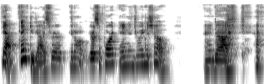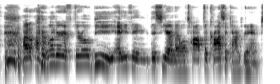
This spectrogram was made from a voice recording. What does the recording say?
Yeah, thank you guys for you know your support and enjoying the show. And uh, I I wonder if there will be anything this year that will top the cross account rant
